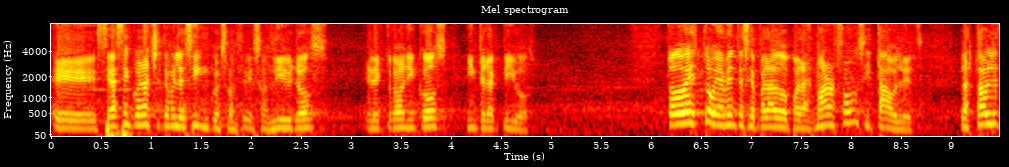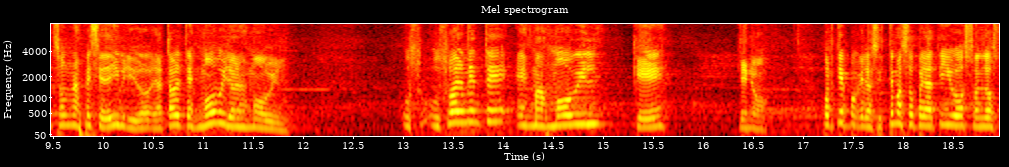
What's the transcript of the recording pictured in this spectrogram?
eh, se hacen con HTML5 esos, esos libros electrónicos interactivos. Todo esto obviamente separado para smartphones y tablets. Las tablets son una especie de híbrido. ¿La tablet es móvil o no es móvil? usualmente es más móvil que, que no. ¿Por qué? Porque los sistemas operativos son los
